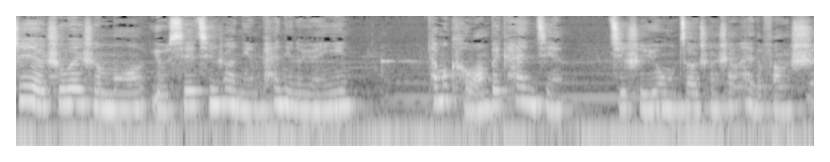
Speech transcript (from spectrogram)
这也是为什么有些青少年叛逆的原因，他们渴望被看见，即使用造成伤害的方式。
